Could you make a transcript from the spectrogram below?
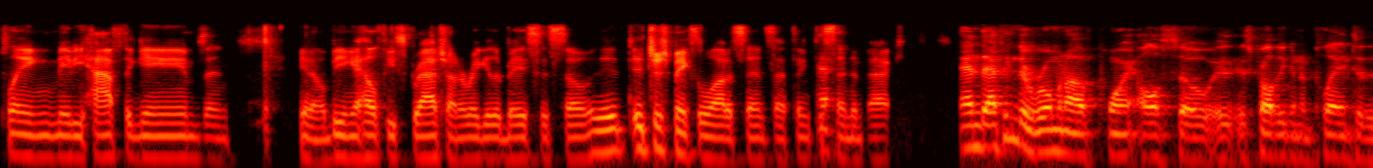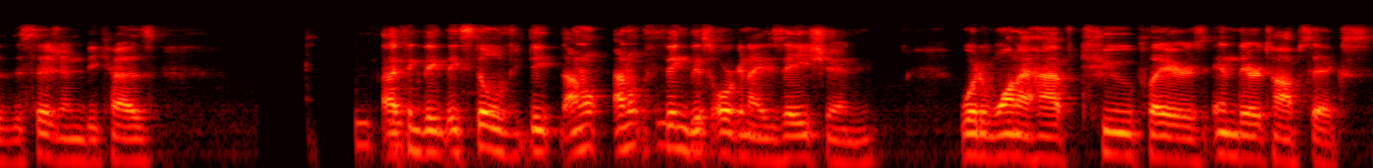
playing maybe half the games and, you know, being a healthy scratch on a regular basis. So it, it just makes a lot of sense, I think, to send him back. And I think the Romanov point also is probably going to play into the decision because I think they, they still they, I don't I don't think this organization would want to have two players in their top six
